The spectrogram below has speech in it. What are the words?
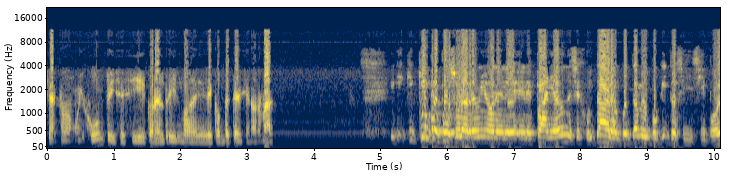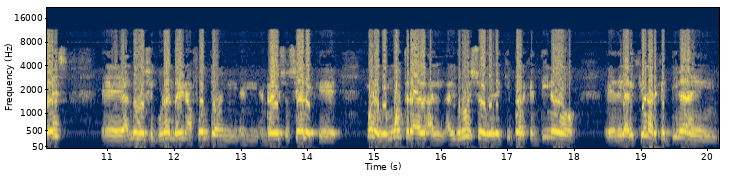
ya estamos muy juntos y se sigue con el ritmo de, competencia normal. ¿Quién propuso la reunión en, en, España? ¿Dónde se juntaron? Contame un poquito si, si podés eh, anduvo circulando ahí una foto en, redes sociales que, bueno, que muestra al, grueso del equipo argentino, eh, de la Legión Argentina en,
